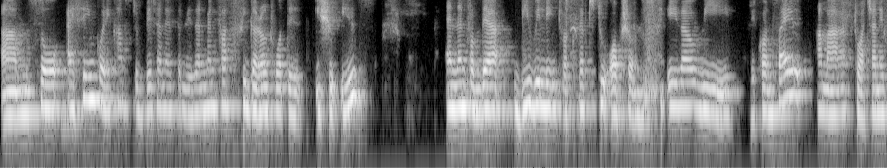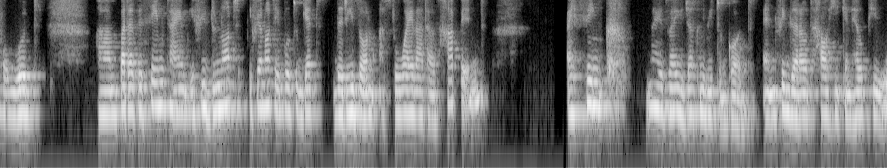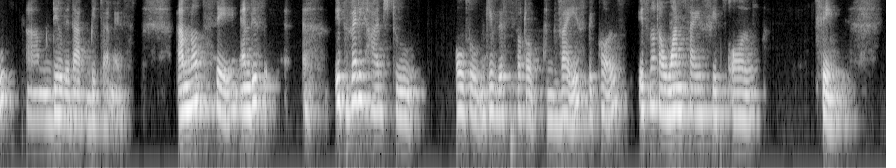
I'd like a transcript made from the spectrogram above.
Um, so I think when it comes to bitterness and resentment, first figure out what the issue is. And then from there, be willing to accept two options. Either we reconcile, ama tuachane for good. Um, but at the same time, if you do not, if you're not able to get the reason as to why that has happened, I think that is why you just leave it to God and figure out how He can help you um, deal with that bitterness. I'm not saying, and this, it's very hard to also give this sort of advice because it's not a one size fits all thing.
